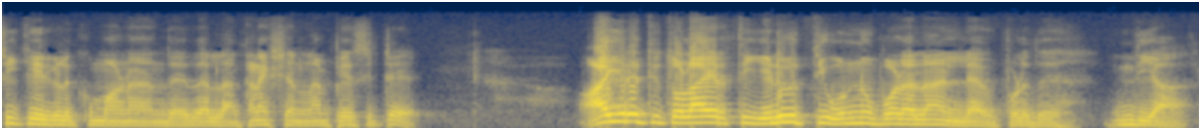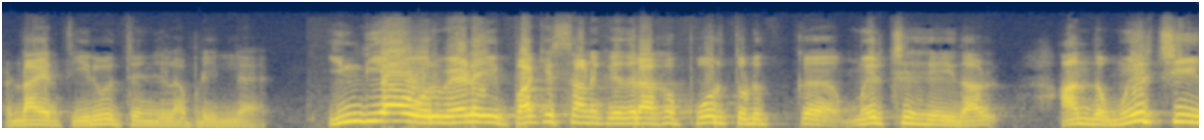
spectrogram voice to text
சீக்கியர்களுக்குமான அந்த இதெல்லாம் கனெக்ஷன்லாம் பேசிட்டு ஆயிரத்தி தொள்ளாயிரத்தி எழுபத்தி ஒன்று போலலாம் இல்லை இப்பொழுது இந்தியா. ரெண்டாயிரத்தி இருபத்தஞ்சில் அப்படி இல்லை. இந்தியா ஒருவேளை பாகிஸ்தானுக்கு எதிராக போர் தொடுக்க முயற்சி செய்தால் அந்த முயற்சியை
